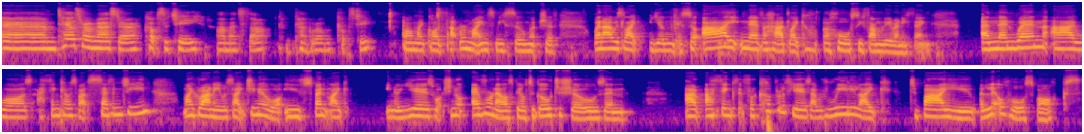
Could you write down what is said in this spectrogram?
Um, Tales from a Master, cups of tea. I meant that. Can't go wrong with cups of tea. Oh my god, that reminds me so much of when I was like younger. So I never had like a horsey family or anything. And then when I was, I think I was about 17, my granny was like, Do you know what? You've spent like, you know, years watching everyone else be able to go to shows. And I, I think that for a couple of years, I would really like to buy you a little horse box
